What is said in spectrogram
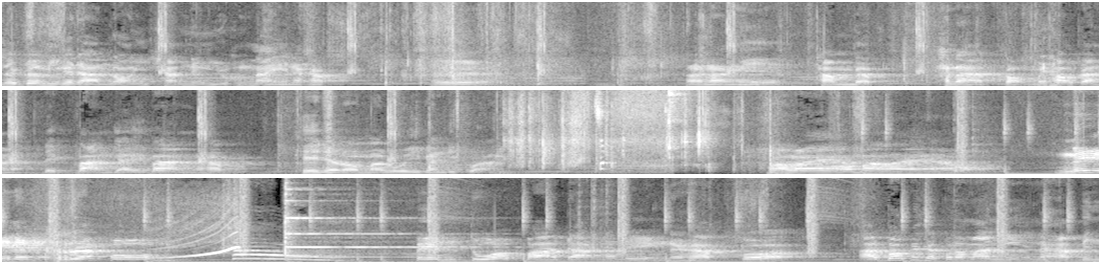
แล้วก็มีกระดาษรองอีกชั้นหนึ่งอยู่ข้างในนะครับ เออทางนั้นนี่ทำแบบขนาดกล่องไม่เท่ากันเล็กบ้างใหญ่บ้างนะครับโอเคเดี๋ยวเรามาลุยกันดีกว่า มาแล้วมาแล้ว นี่นะครับผมเป็นตัวบาดักนั่นเองนะครับ ก็อาร์ตบ็อกก็จะประมาณนี้นะครับ เป็น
